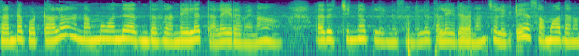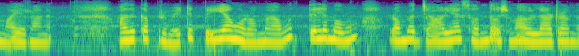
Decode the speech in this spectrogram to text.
சண்டை போட்டாலும் நம்ம வந்து அந்த சண்டையில் தலையிட வேணாம். அது சின்ன பிள்ளைங்க சண்டையில் தலையிட வேணாம்னு சொல்லிக்கிட்டு சமாதானம் ஆயிடுறாங்க. அதுக்கப்புறமேட்டு பிரியாவும் ரம்யாவும் திரும்பவும் ரொம்ப ஜாலியாக சந்தோஷமாக விளையாடுறாங்க.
